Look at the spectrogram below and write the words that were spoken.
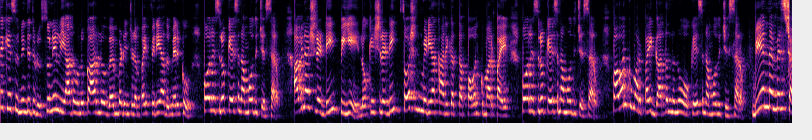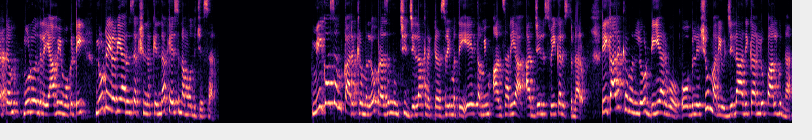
హత్య కేసు నిందితుడు సునీల్ యాదవ్ను కారులో వెంబడించడంపై ఫిర్యాదు మేరకు పోలీసులు కేసు నమోదు చేశారు. Avinash Reddy PA Lokesh Reddy social media కార్యకర్త పవన్ కుమార్ పై పోలీసులు కేసు నమోదు చేశారు. పవన్ కుమార్ పై గతంలోనూ ఓ కేసు నమోదు చేశారు. బిఎన్ఎంఎస్ చట్టం మూడు వందల యాభై ఒకటి నూట ఇరవై ఆరు సెక్షన్ల కింద కేసు నమోదు చేశారు. మీకోసం కార్యక్రమంలో ప్రజల నుంచి జిల్లా కలెక్టర్ శ్రీమతి ఏ తమీం అన్సారియా అర్జీలు స్వీకరిస్తున్నారు. ఈ కార్యక్రమంలో డిఆర్ఓ ఓబులేషు మరియు జిల్లా అధికారులు పాల్గొన్నారు.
